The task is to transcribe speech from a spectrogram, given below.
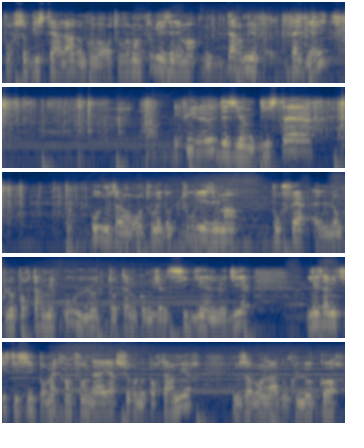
pour ce blister là. Donc on va retrouver vraiment tous les éléments d'armure d'Albéric. Et puis le deuxième blister où nous allons retrouver donc tous les éléments pour faire donc le porte-armure ou le totem comme j'aime si bien le dire. Les améthystes ici pour mettre en fond derrière sur le porte-armure. Nous avons là donc le corps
